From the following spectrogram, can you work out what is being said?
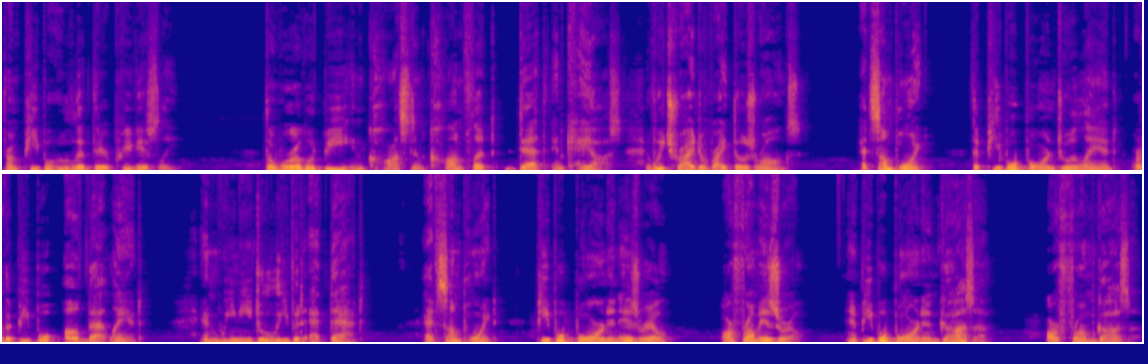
from people who lived there previously. The world would be in constant conflict, death, and chaos if we tried to right those wrongs. At some point, the people born to a land are the people of that land, and we need to leave it at that. At some point, people born in Israel are from Israel, and people born in Gaza are from Gaza.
